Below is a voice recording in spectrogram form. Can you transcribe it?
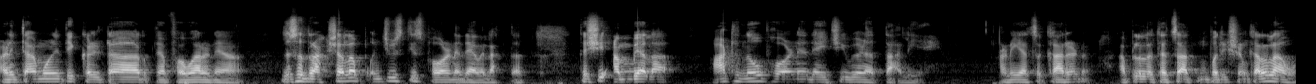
आणि त्यामुळे ते कल्टार त्या फवारण्या जसं द्राक्षाला पंचवीस तीस फवारण्या द्याव्या लागतात तशी आंब्याला आठ नऊ फवारण्या द्यायची वेळ आता आली आहे. आणि याचं कारण आपल्याला त्याचं आत्मपरीक्षण करायला हवं.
